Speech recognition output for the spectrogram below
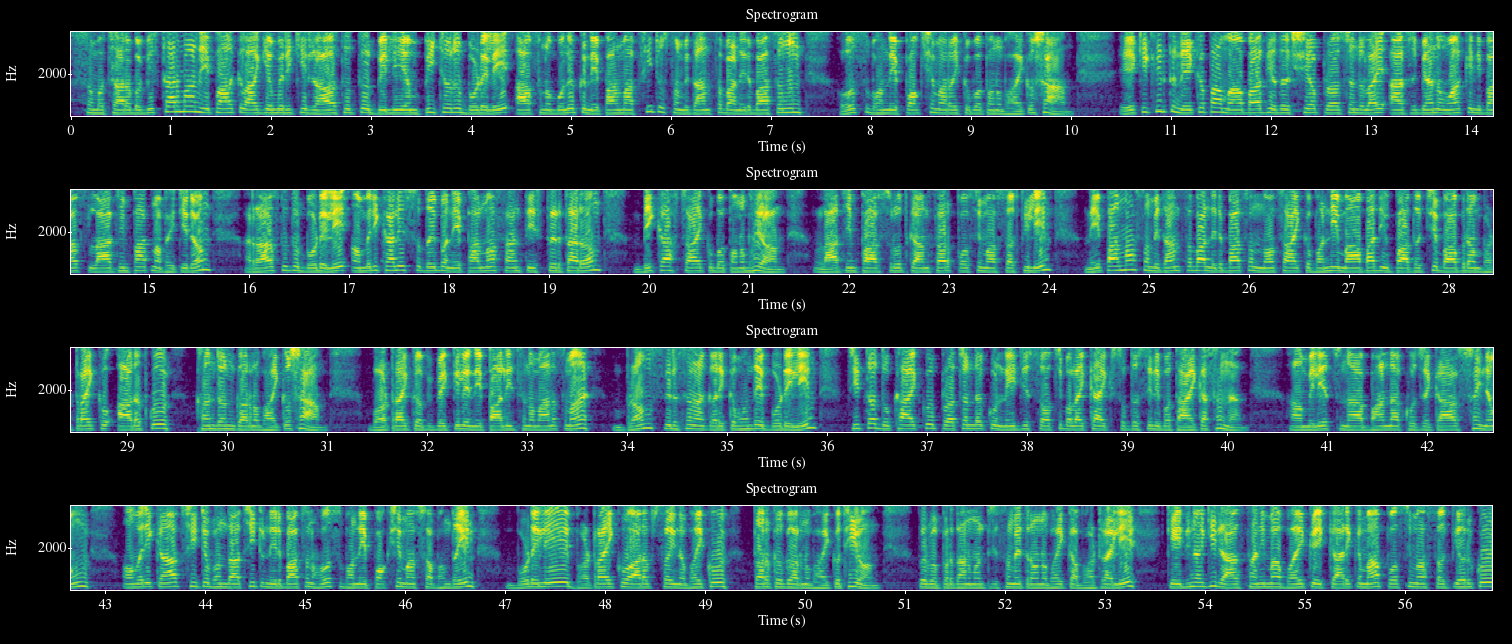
समाचार अब विस्तारमा नेपालका लागि अमेरिकी राजदूत विलियम पिटर बोडेले आफ्नो मुलुक नेपालमा छिटो संविधान सभा निर्वाचन होस् भन्ने पक्षमा रहेको बताउनु भएको छ। एकीकृत नेकपा माओवादी अध्यक्ष प्रचण्डलाई आज बिहान उहाँकै निवास लाजिमपातमा भेटेर राजदूत बोडेले अमेरिकाले सदैव नेपालमा शान्ति स्थिरता र विकास चाहेको बताउनुभयो लाजिमपार स्रोतका अनुसार पश्चिमा शक्तिले नेपालमा संविधान सभा निर्वाचन नचाहेको भन्ने माओवादी उपाध्यक्ष बाबुराम भट्टराईको आरोपको खण्डन गर्नुभएको छ। भट्टराईको अभिव्यक्तिले नेपाली जनमानसमा भ्रम सिर्जना गरेको भन्दै बोडीले चित्त दुखाएको प्रचण्डको निजी सचिवालयका एक सदस्यले बताएका छन्। हामीले चुनाव भाड्न खोजेका छैनौं। अमेरिका छिटोभन्दा छिटो निर्वाचन होस् भन्ने पक्षमा छ भन्दै बोडेले भट्टराईको आरोप सही नभएको तर्क गर्नुभएको थियो। पूर्व प्रधानमन्त्री समेत रहनुभएका भट्टराईले केही दिनअघि राजधानीमा भएको एक कार्यक्रममा पश्चिमा शक्तिहरूको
